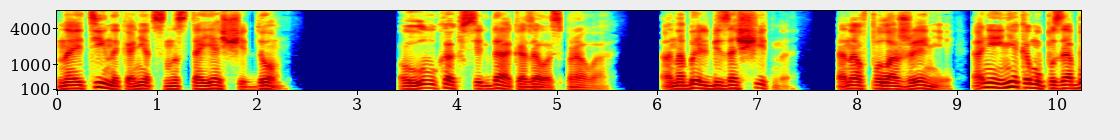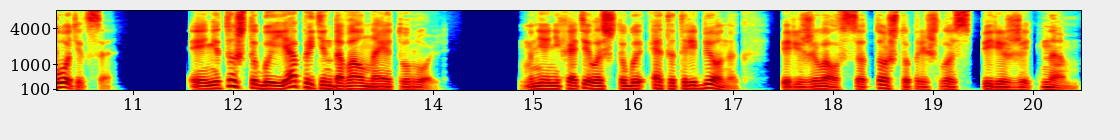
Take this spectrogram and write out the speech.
найти, наконец, настоящий дом. Лу, как всегда, оказалась права. Аннабель беззащитна. Она в положении, о ней некому позаботиться. И не то чтобы я претендовал на эту роль. Мне не хотелось, чтобы этот ребенок переживал все то, что пришлось пережить нам.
